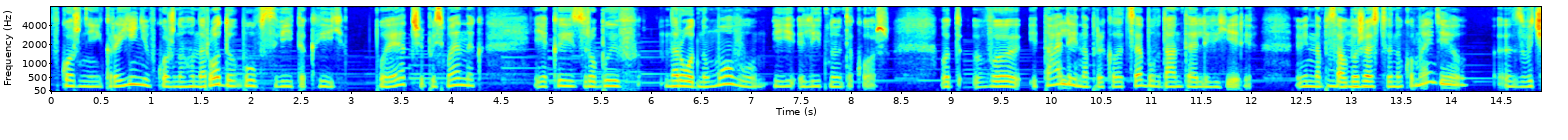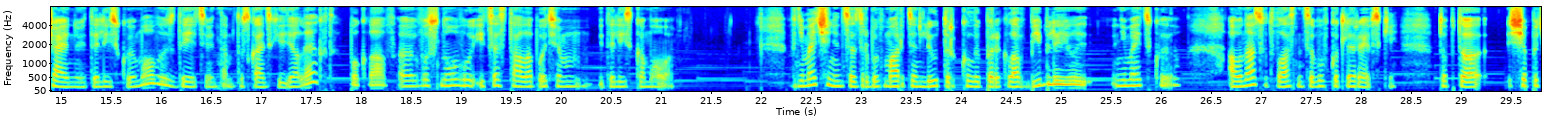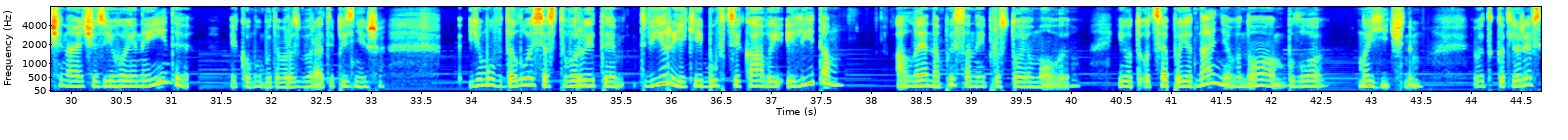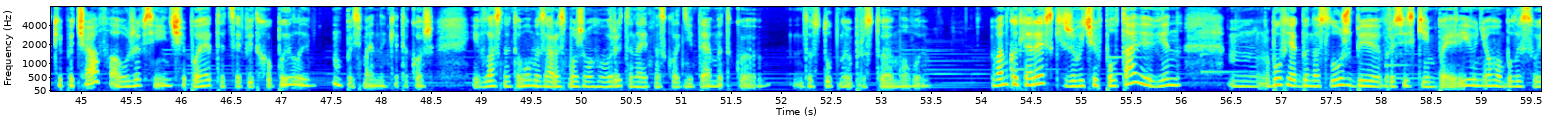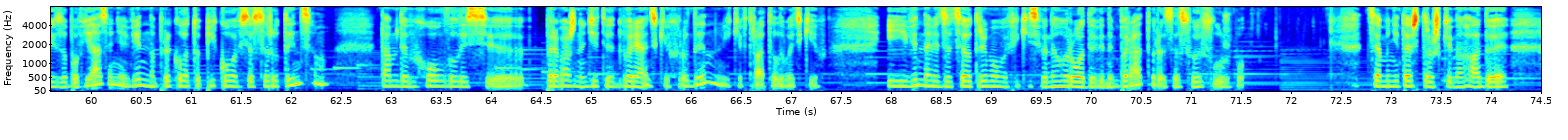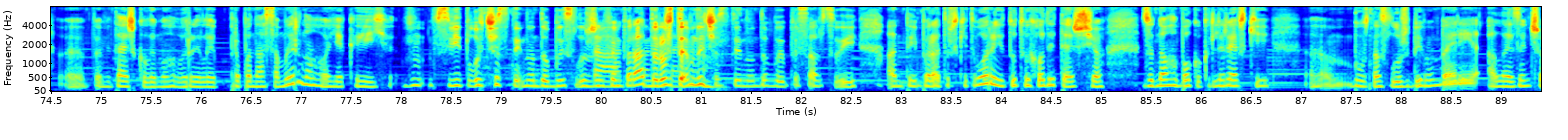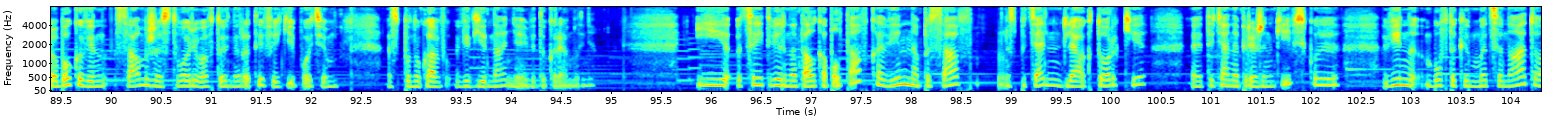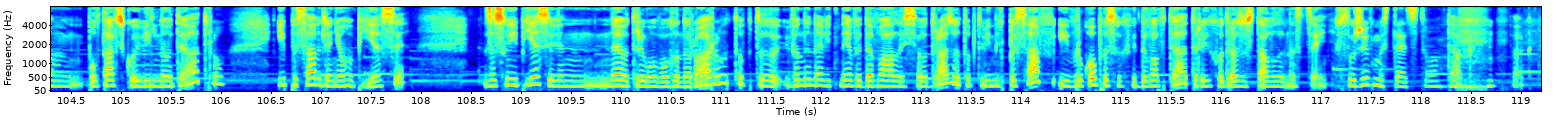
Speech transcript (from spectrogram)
в кожній країні, в кожного народу був свій такий поет чи письменник, який зробив народну мову і елітною також. От в Італії, наприклад, це був Данте Аліг'єрі. Він написав mm-hmm. божественну комедію. Е, звичайною італійською мовою, здається, він там тосканський діалект поклав е, в основу, і це стала потім італійська мова. В Німеччині це зробив Мартін Лютер, коли переклав Біблію німецькою. А у нас, от, власне, це був Котляревський. Тобто, ще починаючи з його Енеїди, яку ми будемо розбирати пізніше, йому вдалося створити твір, який був цікавий елітам, але написаний простою мовою. І от оце поєднання воно було магічним. От Котляревський почав, а вже всі інші поети це підхопили, ну, письменники також. І, власне, тому ми зараз можемо говорити навіть на складні теми такою доступною простою мовою. Іван Котляревський, живучи в Полтаві, він був якби на службі в Російській імперії. У нього були свої зобов'язання. Він, наприклад, опікувався сиротинцем, там, де виховувались е, переважно діти дворянських родин, які втратили батьків. І він навіть за це отримував якісь винагороди від імператора за свою службу. Це мені теж трошки нагадує, е, пам'ятаєш, коли ми говорили про Панаса Мирного, який в світлу частину доби служив так, імператору, в темну частину доби писав свої антиімператорські твори. І тут виходить теж, що з одного боку Котляревський е, був на службі в імперії, але з іншого боку, він сам же створював той наратив, який потім спонукав від'єднання і відокремлення. І цей твір Наталка Полтавка він написав спеціально для акторки е, Тетяни Пряженківської. Він був таким меценатом Полтавського вільного театру і писав для нього п'єси. За свої п'єси він не отримував гонорару, тобто вони навіть не видавалися одразу. Тобто він їх писав і в рукописах віддавав театр, і їх одразу ставили на сцені. Служив мистецтво. Так, так.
